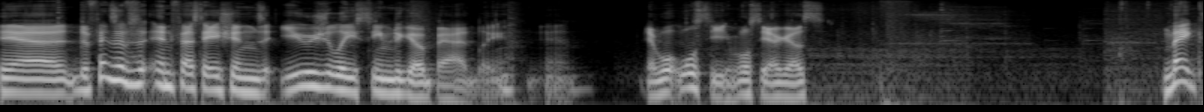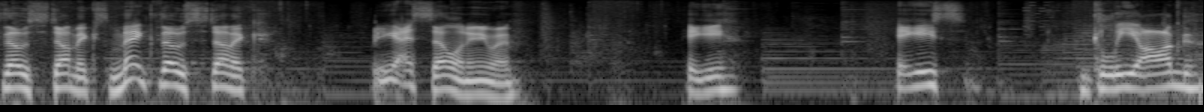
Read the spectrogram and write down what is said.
Yeah, defensive infestations usually seem to go badly. Yeah, yeah we'll, we'll see. We'll see how it goes. Make those stomachs. Make those stomach. What are you guys selling anyway? Piggy. Piggies. Gleog.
